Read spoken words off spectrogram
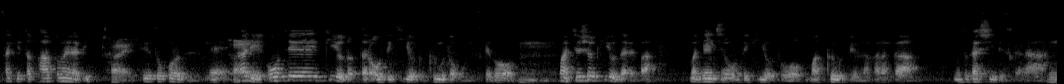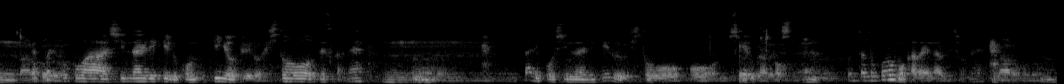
さっき言ったパートナー選びはい。っていうところでですね、はい。やはり大手企業だったら大手企業と組むと思うんですけど、うん。まあ中小企業であれば、まあ現地の大手企業とまあ組むというのはなかなか難しいですから。うんなやっぱりそこは信頼できる今度企業というよりは人ですかね。うん。いかにこう信頼できる人を見つけるかと。そういうん。そういったところも課題になるでしょうね。なるほど。うん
